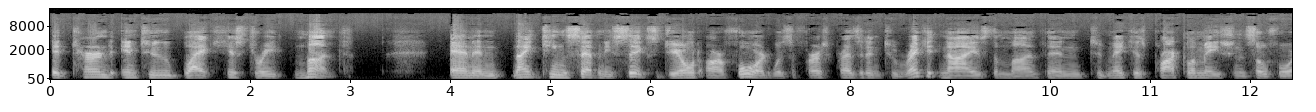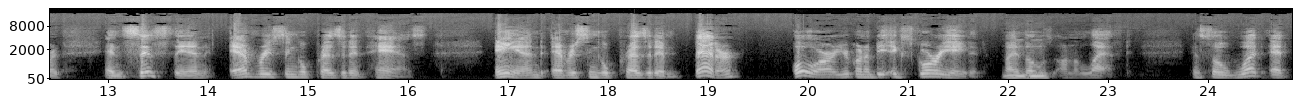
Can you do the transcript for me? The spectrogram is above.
it turned into Black History Month. And in 1976, Gerald R. Ford was the first president to recognize the month and to make his proclamation and so forth. And since then, every single president has. And every single president better, or you're going to be excoriated by Mhm. those on the left. And so what at,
